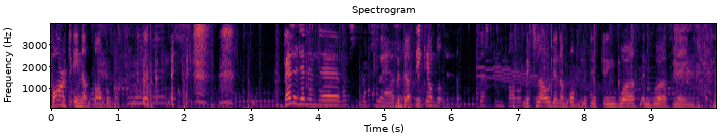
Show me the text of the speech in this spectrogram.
Fart in a bubble. Better than in uh, what's what you have. The, I du- the, think in bubble- dust in bubble. the cloud in a bottle is just getting worse and worse names.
